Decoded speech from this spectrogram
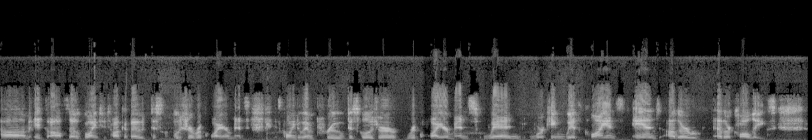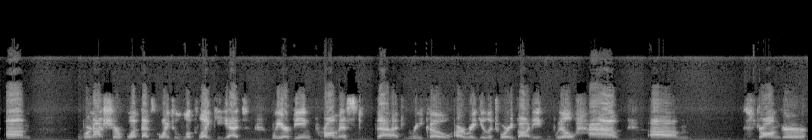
Um, it's also going to talk about disclosure requirements. It's going to improve disclosure requirements when working with clients and other other colleagues. Um, we're not sure what that's going to look like yet. We are being promised that RECO, our regulatory body, will have um, stronger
